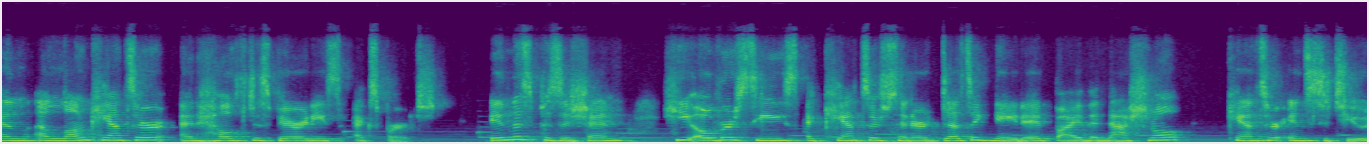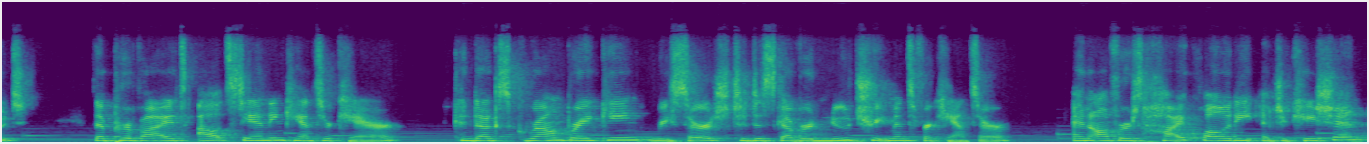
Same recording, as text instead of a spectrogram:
and a lung cancer and health disparities expert. In this position, he oversees a cancer center designated by the National Cancer Institute that provides outstanding cancer care, conducts groundbreaking research to discover new treatments for cancer, and offers high quality education,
